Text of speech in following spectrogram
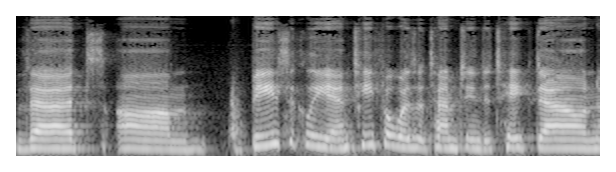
that um, basically Antifa was attempting to take down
